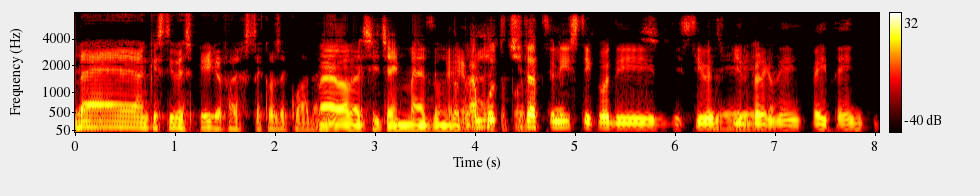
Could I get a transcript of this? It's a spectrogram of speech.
Beh, anche Steven Spielberg fa queste cose qua. dai. Beh, vabbè, sì, c'è in mezzo. un Era molto poi. citazionistico di, di Steven Sì. Spielberg dei bei tempi.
